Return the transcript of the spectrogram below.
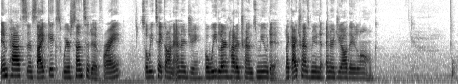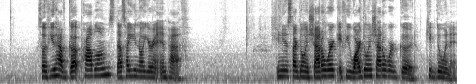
Empaths and psychics, we're sensitive, right? So we take on energy, but we learn how to transmute it. Like I transmute energy all day long. So if you have gut problems, that's how you know you're an empath. You need to start doing shadow work. If you are doing shadow work, good. Keep doing it.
